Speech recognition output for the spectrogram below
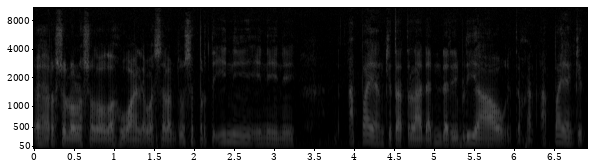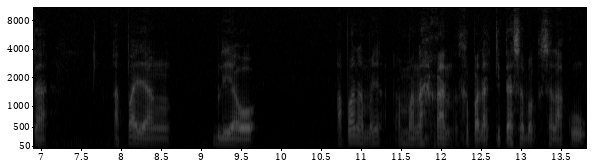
eh, Rasulullah SAW tuh seperti ini ini ini. Apa yang kita teladani dari beliau gitu kan? Apa yang kita apa yang beliau apa namanya amanahkan kepada kita sebagai selaku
